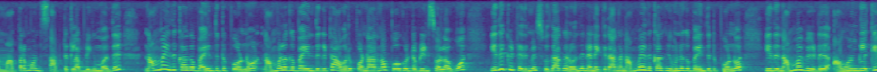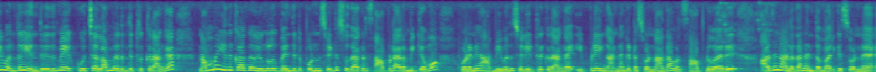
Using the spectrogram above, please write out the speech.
நம்ம அப்புறமா வந்து சாப்பிட்டுக்கலாம். அப்படிங்கும்போது நம்ம இதுக்காக பயந்துட்டு போகணும் நம்மளுக்கு பயந்துக்கிட்டு அவர் போனார்னா போகட்டும் அப்படின்னு சொல்லவும் இதுக்கிட்ட எதுவுமே சுதாகர் வந்து நினைக்கிறாங்க நம்ம எதுக்காக இவனுக்கு பயந்துட்டு போகணும் இது நம்ம வீடு அவங்களுக்கே வந்து எந்த இதுவுமே கூச்சலாமல் இருந்துட்டு இருக்கிறாங்க. நம்ம எதுக்காக இவங்களுக்கு பயந்துட்டு போகணும்னு சொல்லிட்டு சுதாகர் சாப்பிட ஆரம்பிக்கவும் உடனே அபி வந்து சொல்லிட்டு இருக்கிறாங்க இப்படி எங்கள் அண்ணன் கிட்ட சொன்னாதான் அவர் சாப்பிடுவாரு. அதனால தான் நான் இந்த மாதிரிக்கு சொன்னேன்.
